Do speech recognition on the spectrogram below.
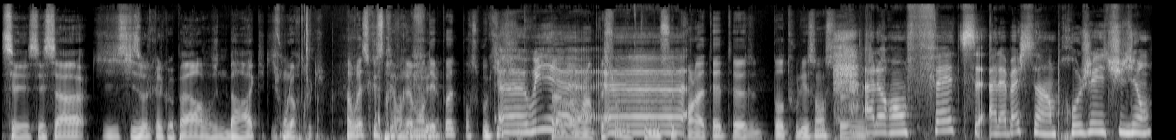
C'est c'est ça, qui s'isolent quelque part dans une baraque et qui font leur truc. Après, est-ce que c'était en vraiment des potes pour Spooky? Euh, oui, pas euh, l'impression que tout le monde euh, se prend la tête euh, dans tous les sens. euh. Alors en fait, à la base, c'est un projet étudiant.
